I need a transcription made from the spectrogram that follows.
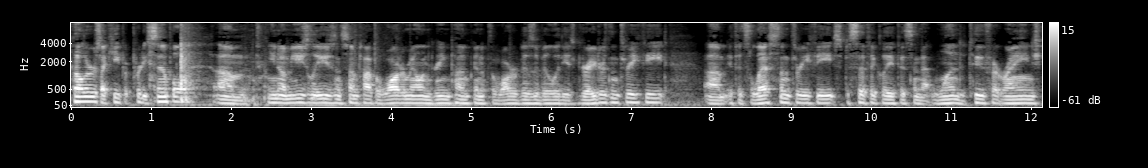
Colors, I keep it pretty simple. Um, you know, I'm usually using some type of watermelon green pumpkin if the water visibility is greater than three feet. Um, if it's less than three feet, specifically if it's in that one to two foot range,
